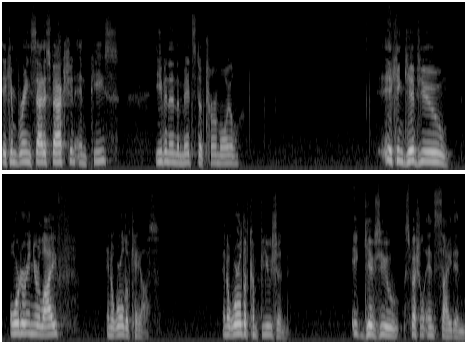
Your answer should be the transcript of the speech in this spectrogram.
it can bring satisfaction and peace, even in the midst of turmoil. It can give you order in your life in a world of chaos, in a world of confusion. It gives you special insight and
